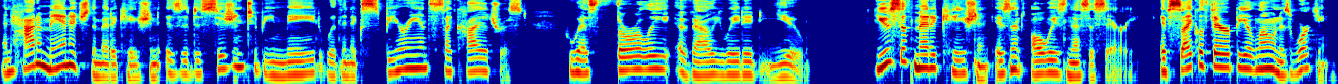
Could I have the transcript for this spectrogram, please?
and how to manage the medication is a decision to be made with an experienced psychiatrist who has thoroughly evaluated you. Use of medication isn't always necessary if psychotherapy alone is working.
